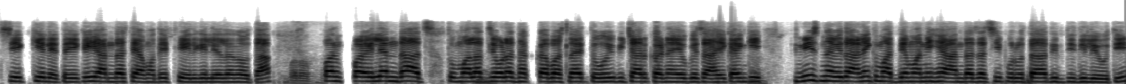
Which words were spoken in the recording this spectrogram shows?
चेक केले तर एकही अंदाज त्यामध्ये फेल गेलेला नव्हता. पण पहिल्यांदाच तुम्हाला जेवढा धक्का बसलाय तोही विचार करण्यायोग्यच आहे. कारण की मीच नव्हे तर अनेक माध्यमांनी ह्या अंदाजाची पूर्वता दिली होती.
